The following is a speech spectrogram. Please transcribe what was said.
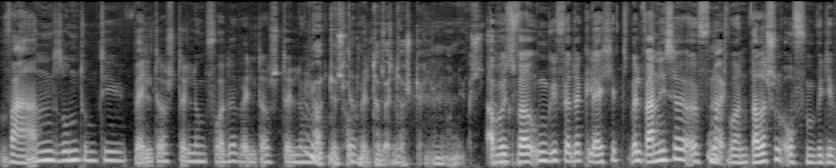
waren rund um die Weltausstellung, vor der Weltausstellung. Ja, das hat mit der Weltausstellung noch nichts. Aber es war ungefähr der gleiche, weil wann ist er eröffnet Nein. worden? War das schon offen, wie die,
